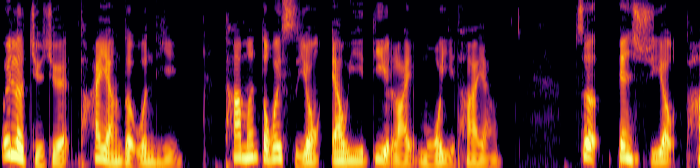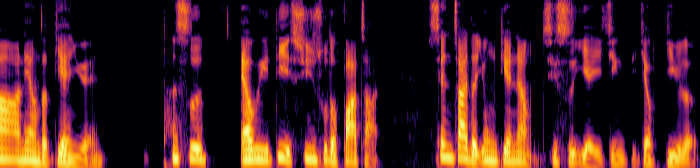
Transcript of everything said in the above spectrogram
为了解决太阳的问题，他们都会使用 LED 来模拟太阳，这便需要大量的电源。但是 LED 迅速的发展，现在的用电量其实也已经比较低了。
